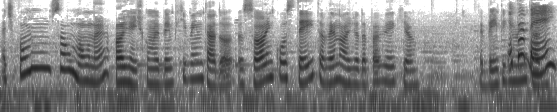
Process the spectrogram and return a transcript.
É tipo um salmão, né? Ó, gente, como é bem pigmentado, ó. Eu só encostei, tá vendo? Ó, já dá pra ver aqui, ó. É bem Eu pigmentado. também.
